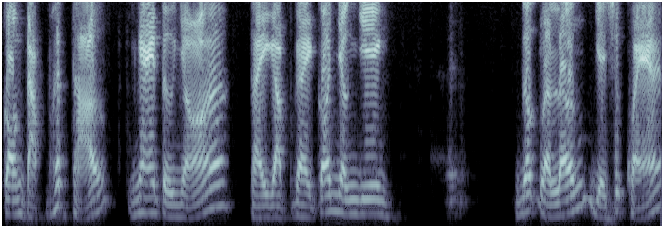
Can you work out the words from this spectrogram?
Con tập hít thở, ngay từ nhỏ, thầy gặp thầy có nhân viên rất là lớn về sức khỏe.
